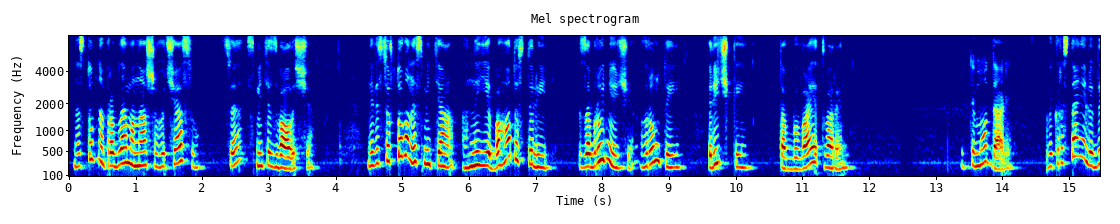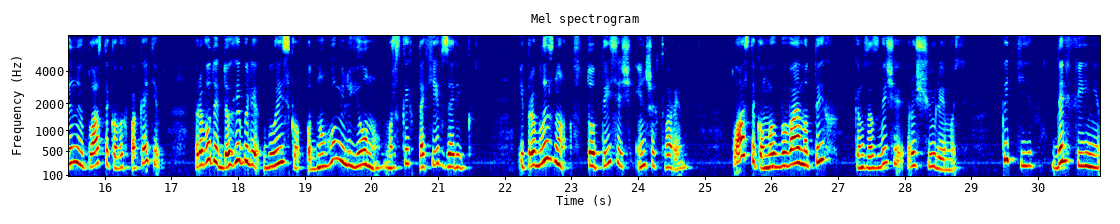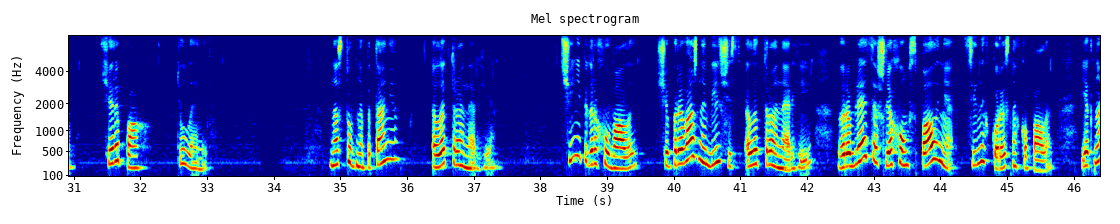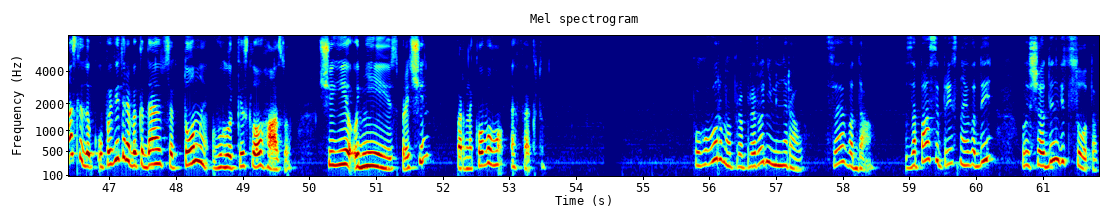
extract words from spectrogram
Наступна проблема нашого часу це сміттєзвалище. Невідсортоване сміття гниє багато століть, забруднюючи ґрунти, річки та вбиває тварин. Йдемо далі. Використання людиною пластикових пакетів приводить до гибелі близько 1 мільйону морських птахів за рік і приблизно 100 тисяч інших тварин. Пластиком ми вбиваємо тих, ким зазвичай розчулюємось китів, дельфінів, черепах, тюленів. Наступне питання електроенергія. Вчені підрахували, що переважна більшість електроенергії виробляється шляхом спалення цінних корисних копалин. Як наслідок, у повітря викидаються тонни вуглекислого газу, що є однією з причин парникового ефекту. Поговоримо про природній мінерал це вода. Запаси прісної води лише 1%.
